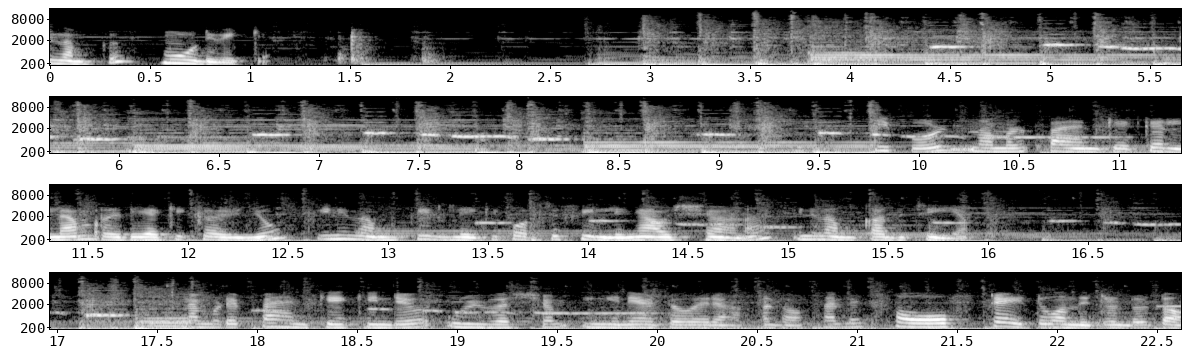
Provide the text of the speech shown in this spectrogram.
ഇനി നമുക്ക് മൂടി വെക്കാം. ഇപ്പോൾ നമ്മൾ പാൻ കേക്ക് എല്ലാം റെഡിയാക്കി കഴിഞ്ഞു. ഇനി നമുക്ക് ഇതിലേക്ക് കുറച്ച് ഫില്ലിംഗ് ആവശ്യമാണ്. ഇനി നമുക്കത് ചെയ്യാം. നമ്മുടെ പാൻ കേക്കിന്റെ ഉൾവശം ഇങ്ങനെയായിട്ട് വരാം. കേട്ടോ നല്ല സോഫ്റ്റ് ആയിട്ട് വന്നിട്ടുണ്ട് കേട്ടോ.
